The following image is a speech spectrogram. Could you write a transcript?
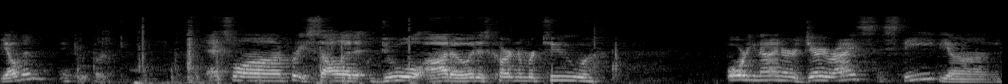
Yeldon and Cooper. Next one, pretty solid dual auto. It is card number two. 49ers, Jerry Rice, Steve Young.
